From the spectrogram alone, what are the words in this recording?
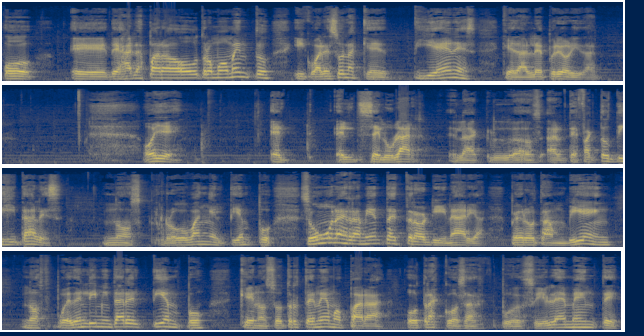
o eh, dejarlas para otro momento y cuáles son las que tienes que darle prioridad. Oye, el, celular, los artefactos digitales nos roban el tiempo. Son una herramienta extraordinaria, pero también nos pueden limitar el tiempo que nosotros tenemos para otras cosas. Posiblemente,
